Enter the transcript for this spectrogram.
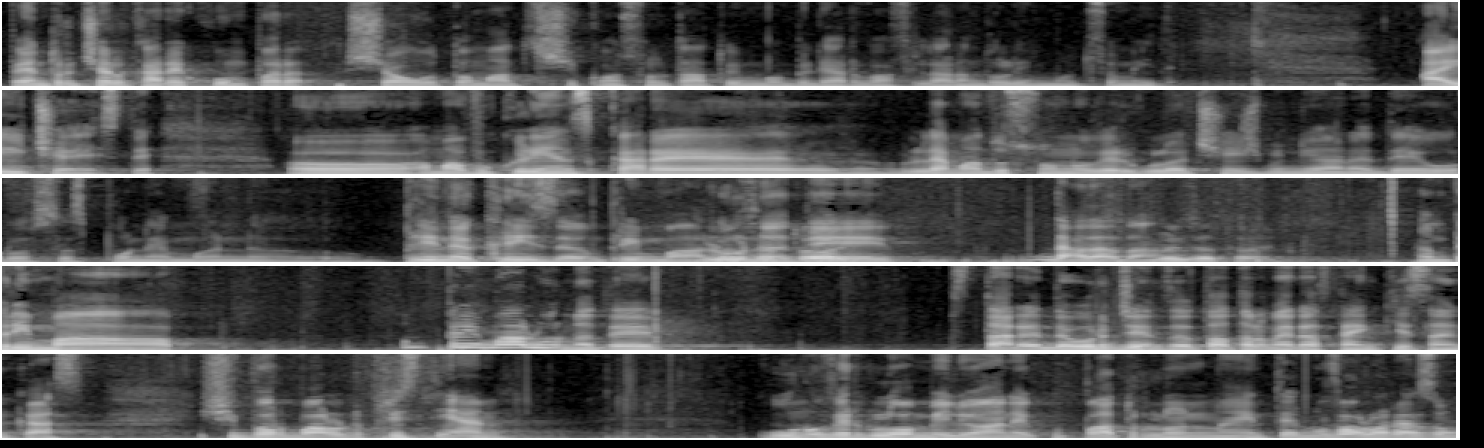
pentru cel care cumpără și automat și consultatul imobiliar va fi la rândul lui mulțumit. Aici este. Uh, am avut clienți care le-am adus 1,5 milioane de euro, să spunem, în uh, plină criză, în prima lună de... Da, da, da. Vânzători. În prima, în prima lună de stare de urgență, toată lumea asta închisă în casă. Și vorba lui Cristian, 1,8 milioane cu 4 luni înainte nu valorează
